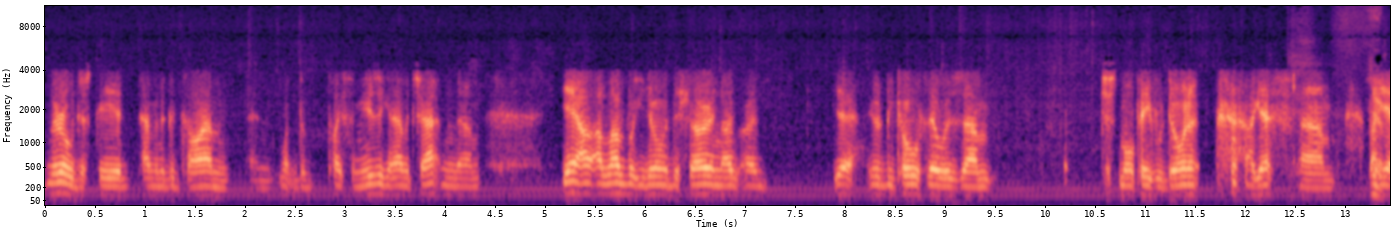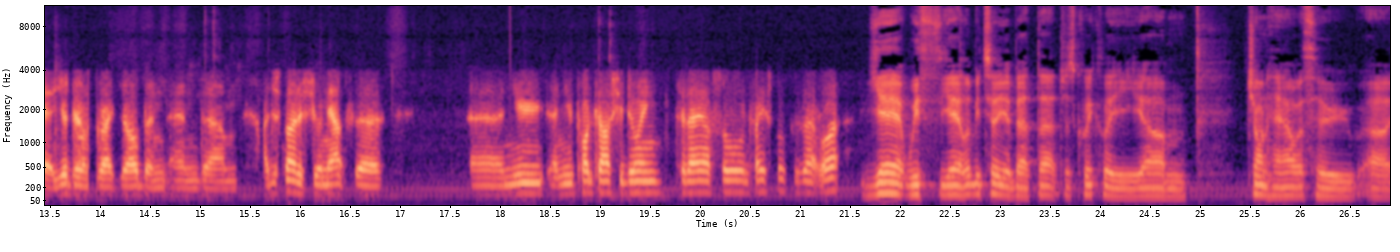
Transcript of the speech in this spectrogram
we're all just here having a good time and, and wanting to play some music and have a chat. And um, yeah, I, I love what you're doing with the show, and I, I yeah, it would be cool if there was um, just more people doing it, I guess. Um, but yep. yeah, you're doing a great job, and and um, I just noticed you announced a, a, new a new podcast you're doing today. I saw on Facebook. Is that right? Yeah, with yeah. Let me tell you about that just quickly. Um, John Howarth, who uh,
